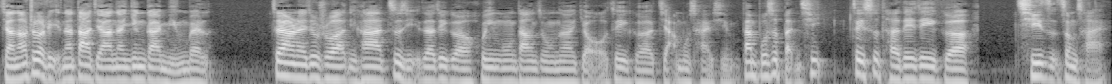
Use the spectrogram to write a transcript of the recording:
讲到这里呢，大家呢应该明白了。这样呢，就说你看自己的这个婚姻宫当中呢有这个甲木财星，但不是本气，这是他的这个妻子正财。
